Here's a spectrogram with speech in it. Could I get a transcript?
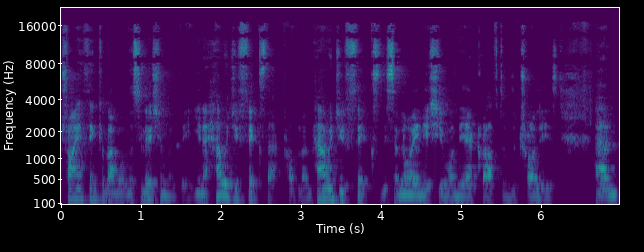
try and think about what the solution would be. You know, how would you fix that problem? How would you fix this annoying issue on the aircraft of the trolleys? Um,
